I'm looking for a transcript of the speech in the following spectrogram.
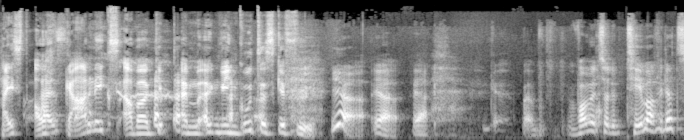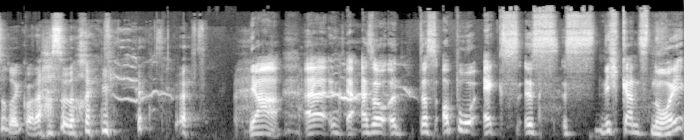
Heißt auch Heißt- gar nichts, aber gibt einem irgendwie ein gutes Gefühl. Ja, ja, ja. Wollen wir zu dem Thema wieder zurück oder hast du noch irgendwie. Ja, äh, also äh, das Oppo X ist, ist nicht ganz neu,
